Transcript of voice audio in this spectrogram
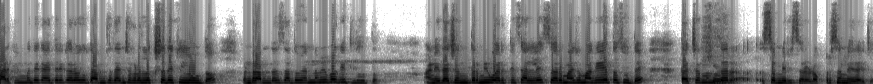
पार्किंगमध्ये काहीतरी करत होतं. आमचं त्यांच्याकडे लक्ष देखील नव्हतं. पण रामदास जाधव यांना मी बघितलं होतं. आणि त्याच्यानंतर मी वरती चालले. सर माझ्या मागे येतच होते. त्याच्यानंतर समीर सर डॉक्टर समीर यायचे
